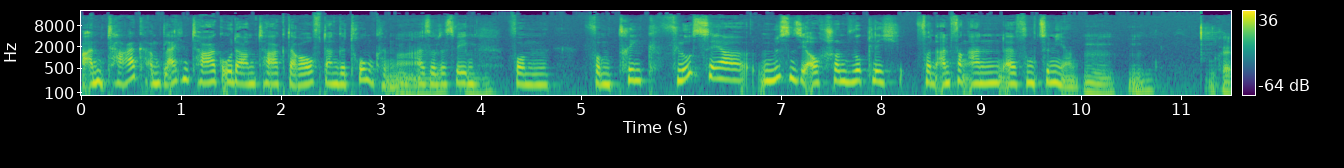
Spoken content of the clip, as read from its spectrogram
am Tag, am gleichen Tag oder am Tag darauf dann getrunken. Ne? Also deswegen vom, vom Trinkfluss her müssen sie auch schon wirklich von Anfang an äh, funktionieren. Okay.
